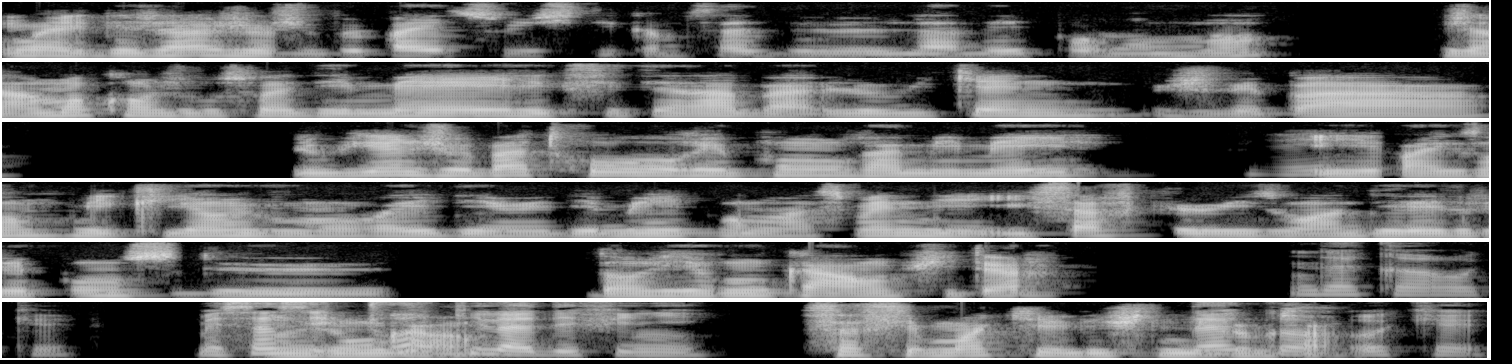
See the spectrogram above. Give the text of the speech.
Ouais, déjà, je ne peux pas être sollicité comme ça de la veille pour le lendemain. Généralement, quand je reçois des mails, etc., bah, le week-end, je vais pas, le week-end, je vais pas trop répondre à mes mails. Et par exemple, mes clients, ils vont m'envoyer des, des mails pendant la semaine et ils savent qu'ils ont un délai de réponse de, d'environ 48 heures. D'accord, ok. Mais ça, c'est toi qui l'as défini? Ça, c'est moi qui l'ai défini comme ça. D'accord, ok.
